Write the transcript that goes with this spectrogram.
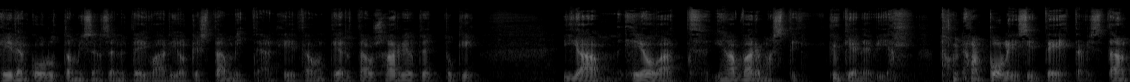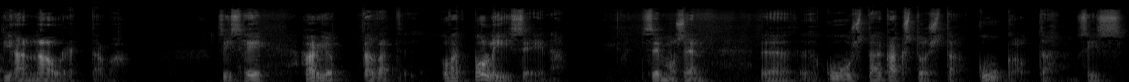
heidän kouluttamisensa nyt ei vaadi oikeastaan mitään. Heitä on kertausharjoitettukin ja he ovat ihan varmasti kykeneviä toimimaan poliisin tehtävissä. Tämä on ihan naurettavaa. Siis he harjoittavat, ovat poliiseina semmoisen 6 tai 12 kuukautta. Siis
